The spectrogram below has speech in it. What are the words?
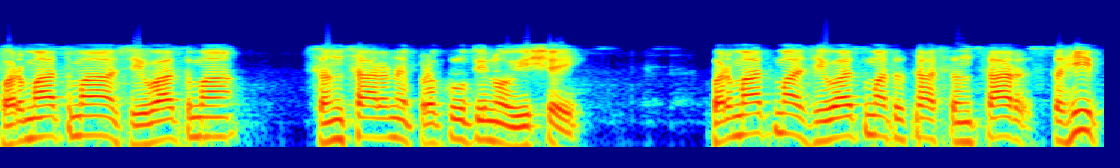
પરમાત્મા, જીવાત્મા, સંસાર અને પ્રકૃતિનો વિષય. પરમાત્મા, જીવાત્મા તથા સંસાર સહિત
